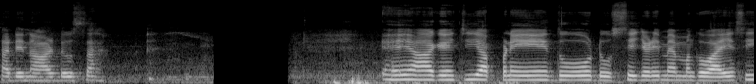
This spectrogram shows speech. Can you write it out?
ਸਾਡੇ ਨਾਲ ਡੋਸਾ। ਇਹ ਆ ਗਏ ਜੀ ਆਪਣੇ ਦੋ ਡੋਸੇ ਜਿਹੜੇ ਮੈਂ ਮੰਗਵਾਏ ਸੀ।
